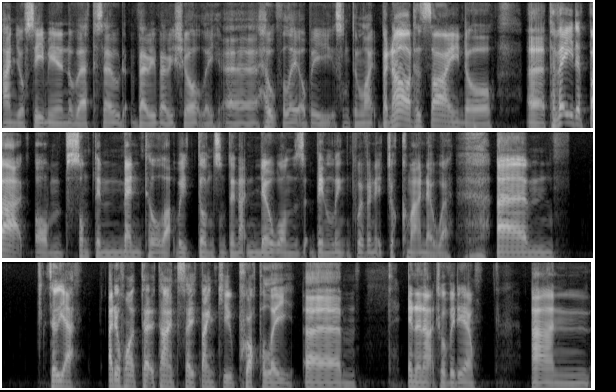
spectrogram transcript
and you'll see me in another episode very, very shortly. Uh, hopefully, it'll be something like Bernard has signed or. Uh, Pervaded back or something mental that we've done something that no one's been linked with and it just come out of nowhere. Um, so yeah, I just want to take the time to say thank you properly um, in an actual video, and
